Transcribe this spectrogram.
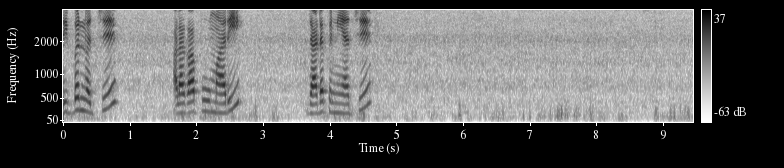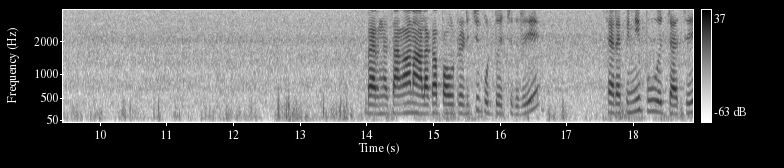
ரிப்பன் வச்சு அழகா பூ மாதிரி ஜடை பின்னியாச்சு. பாருங்க சகானம் அழகாக பவுட்ரு அடித்து பொட்டு வச்சுக்குது. ஜடை பின்னி பூ வச்சாச்சு.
